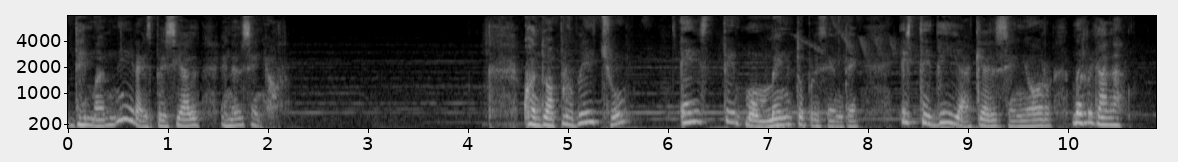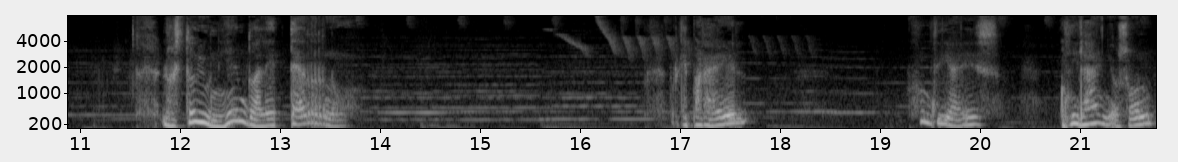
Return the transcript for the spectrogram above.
de manera especial en el Señor. Cuando aprovecho este momento presente, este día que el Señor me regala, lo estoy uniendo al eterno. Porque para Él un día es, mil años son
